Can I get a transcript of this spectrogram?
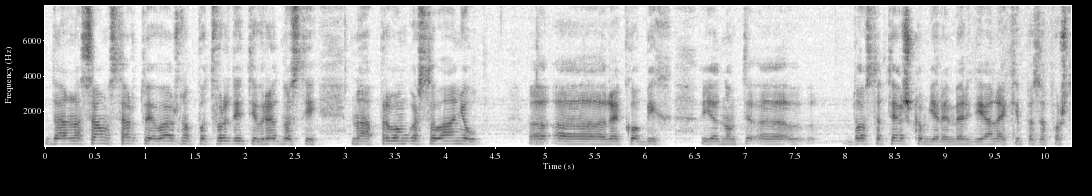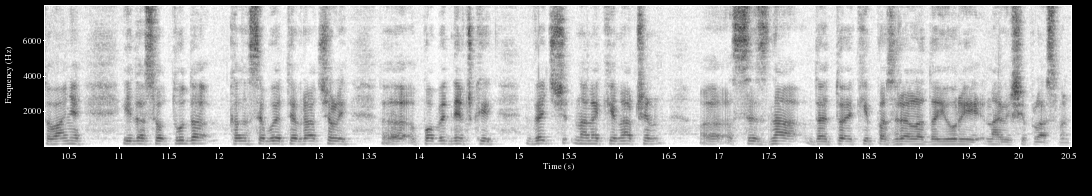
da na samom startu je važno potvrditi vrednosti na prvom gostovanju, rekao bih jednom te, dosta teškom jer je Meridijana ekipa za poštovanje i da se od tuda kada se budete vraćali pobednički već na neki način se zna da je to ekipa zrela da juri najviši plasman.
